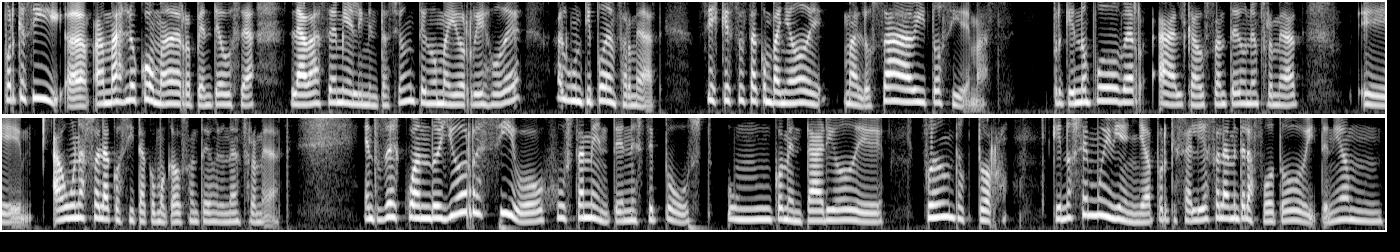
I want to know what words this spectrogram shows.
Porque si a, más lo coma de repente, o sea, la base de mi alimentación, tengo mayor riesgo de algún tipo de enfermedad si es que esto está acompañado de malos hábitos y demás. Porque no puedo ver al causante de una enfermedad eh, a una sola cosita como causante de una enfermedad. Entonces, cuando yo recibo justamente en este post un comentario de fue un doctor, que no sé muy bien ya, porque salía solamente la foto y tenía un,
